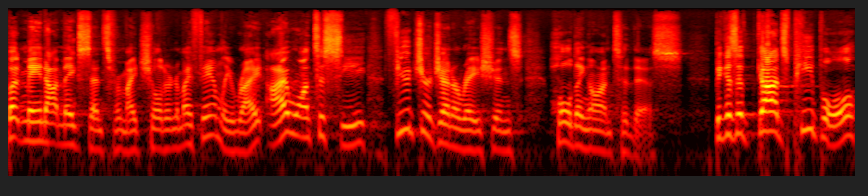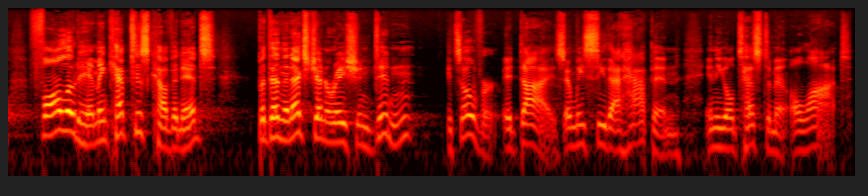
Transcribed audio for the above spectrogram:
but may not make sense for my children and my family, right? I want to see future generations holding on to this. Because if God's people followed him and kept his covenant, but then the next generation didn't, it's over, it dies. And we see that happen in the Old Testament a lot.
